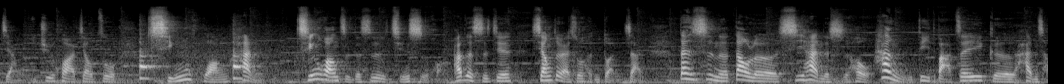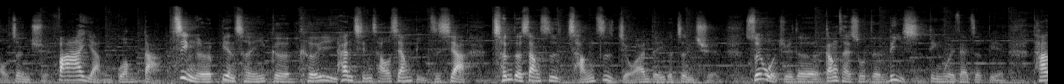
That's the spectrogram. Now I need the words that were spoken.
讲一句话叫做“秦皇汉武”。秦皇指的是秦始皇，他的时间相对来说很短暂。但是呢，到了西汉的时候，汉武帝把这一个汉朝政权发扬光大，进而变成一个可以和秦朝相比之下称得上是长治久安的一个政权。所以我觉得刚才说的历史定位在这边，他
